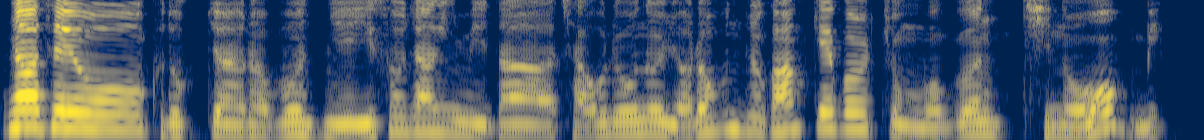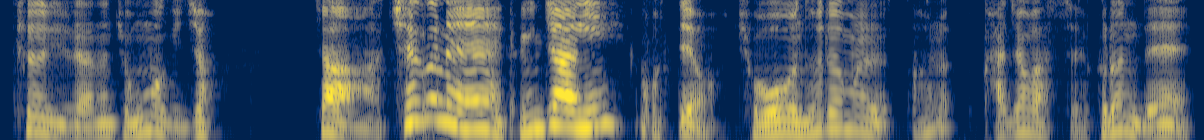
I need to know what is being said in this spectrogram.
안녕하세요, 구독자 여러분. 예, 이소장입니다. 자, 우리 오늘 여러분들과 함께 볼 종목은 진호 믹틀이라는 종목이죠. 자, 최근에 굉장히 어때요? 좋은 흐름을 흐- 가져갔어요. 그런데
